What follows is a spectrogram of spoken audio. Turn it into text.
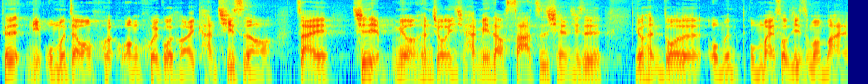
可是你我们再往回往回过头来看，其实哦，在其实也没有很久以前，还没到杀之前，其实有很多的我们我们买手机怎么买？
